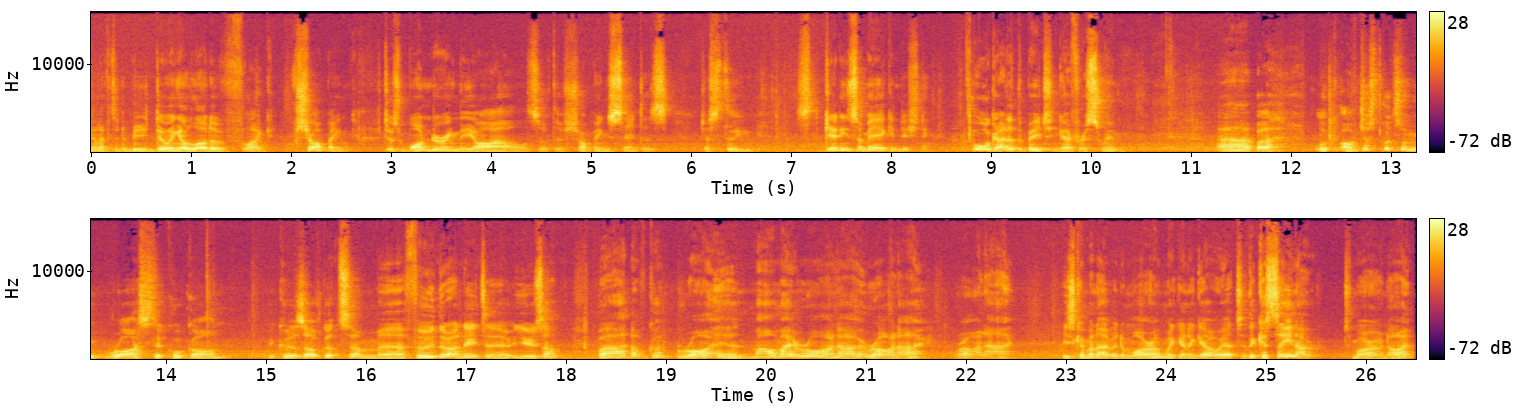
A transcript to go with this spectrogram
gonna have to be doing a lot of like shopping, just wandering the aisles of the shopping centres just to get in some air conditioning. Or go to the beach and go for a swim. Uh, but look, I've just put some rice to cook on because I've got some uh, food that I need to use up. But I've got Ryan, my old mate Rhino, Rhino, Rhino. He's coming over tomorrow and we're going to go out to the casino tomorrow night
